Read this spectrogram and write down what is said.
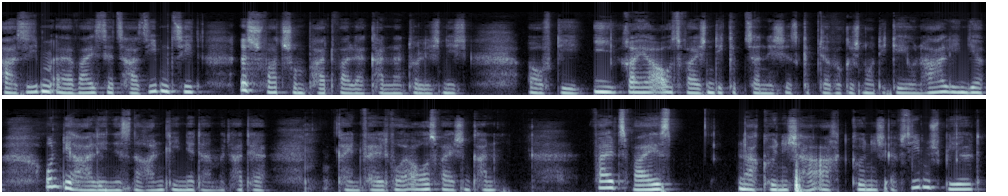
H7, äh, Weiß jetzt H7 zieht, ist Schwarz schon Patt, weil er kann natürlich nicht auf die I-Reihe ausweichen. Die gibt's ja nicht. Es gibt ja wirklich nur die G- und H-Linie. Und die H-Linie ist eine Randlinie. Damit hat er kein Feld, wo er ausweichen kann. Falls Weiß nach König H8 König F7 spielt,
